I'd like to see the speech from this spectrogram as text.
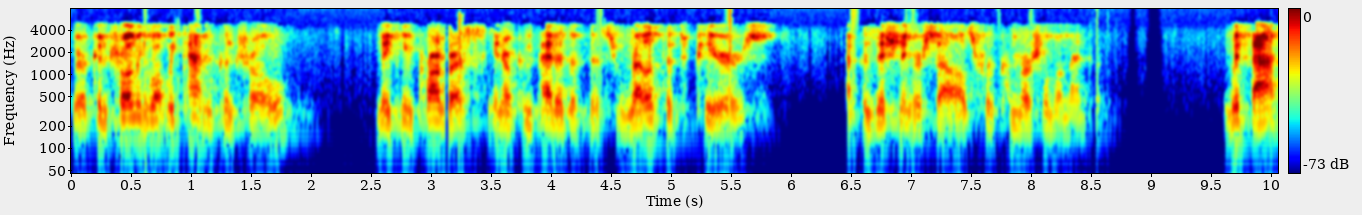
We are controlling what we can control, making progress in our competitiveness relative to peers, and positioning ourselves for commercial momentum. With that,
